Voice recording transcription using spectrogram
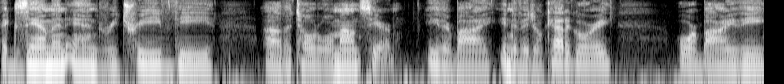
examine and retrieve the uh, the total amounts here either by individual category or by the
